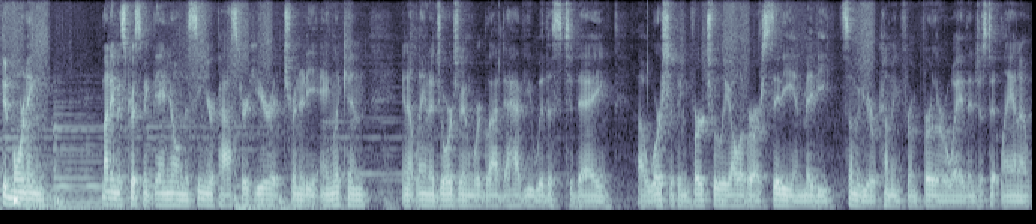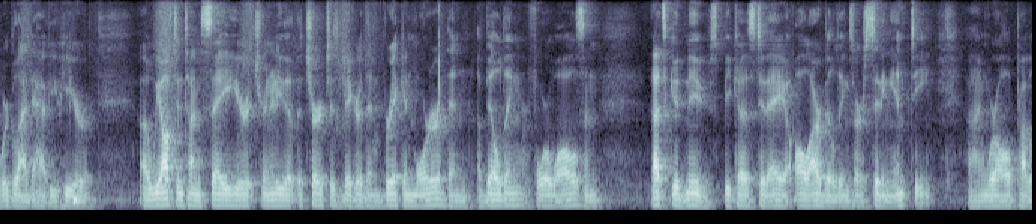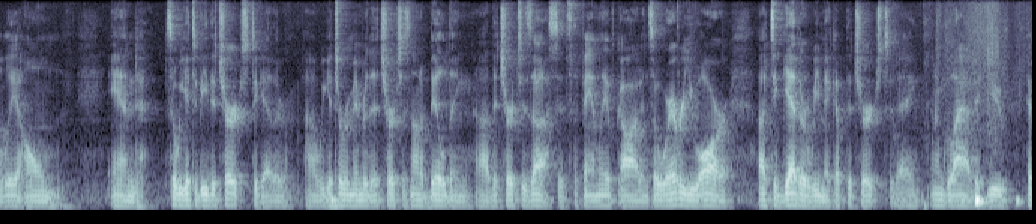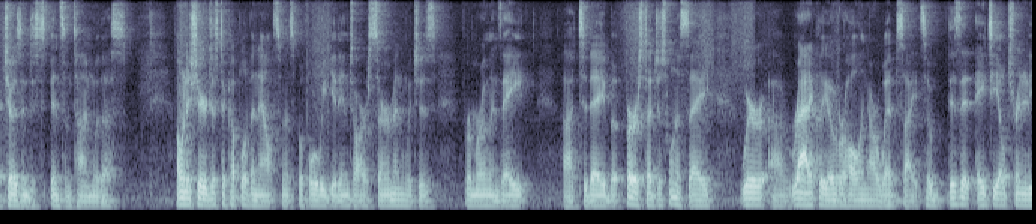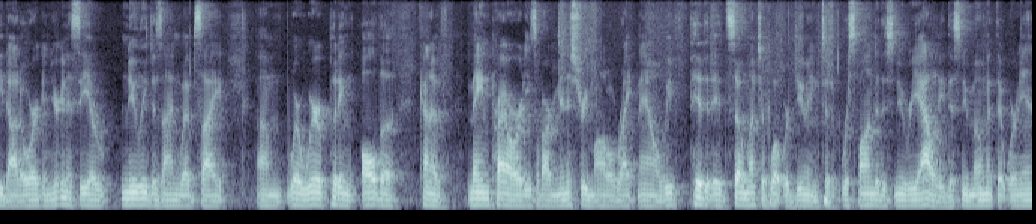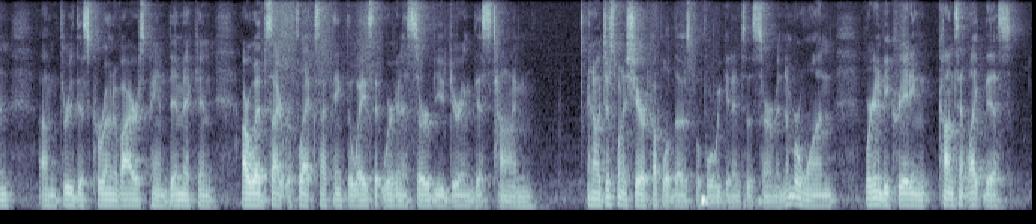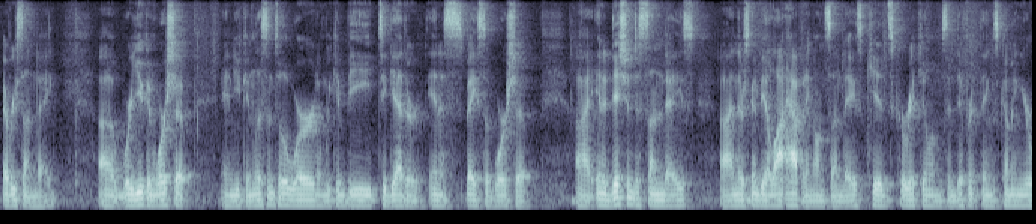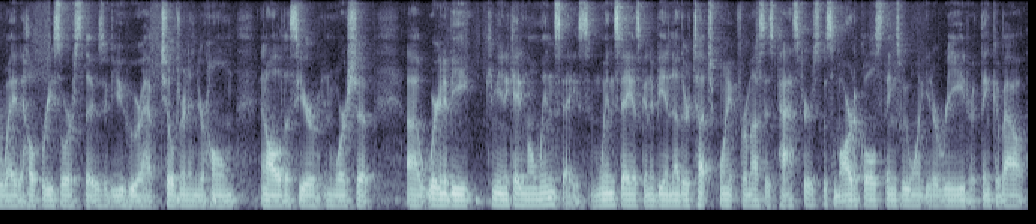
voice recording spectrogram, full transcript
Good morning. My name is Chris McDaniel. I'm the senior pastor here at Trinity Anglican in Atlanta, Georgia, and we're glad to have you with us today, uh, worshiping virtually all over our city. And maybe some of you are coming from further away than just Atlanta. We're glad to have you here. Uh, we oftentimes say here at Trinity that the church is bigger than brick and mortar, than a building or four walls. And that's good news because today all our buildings are sitting empty uh, and we're all probably at home. And so we get to be the church together. Uh, we get to remember that the church is not a building. Uh, the church is us. It's the family of God. And so wherever you are, uh, together we make up the church today. And I'm glad that you have chosen to spend some time with us. I want to share just a couple of announcements before we get into our sermon, which is from Romans 8 uh, today. But first, I just want to say we're uh, radically overhauling our website. So visit atltrinity.org and you're going to see a newly designed website um, where we're putting all the kind of main priorities of our ministry model right now. We've pivoted so much of what we're doing to respond to this new reality, this new moment that we're in um, through this coronavirus pandemic. And our website reflects, I think, the ways that we're going to serve you during this time. And I just want to share a couple of those before we get into the sermon. Number one, we're going to be creating content like this every Sunday uh, where you can worship and you can listen to the word and we can be together in a space of worship. Uh, in addition to Sundays, uh, and there's going to be a lot happening on Sundays kids, curriculums, and different things coming your way to help resource those of you who are, have children in your home and all of us here in worship. Uh, we're going to be communicating on Wednesdays. And Wednesday is going to be another touch point from us as pastors with some articles, things we want you to read or think about.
